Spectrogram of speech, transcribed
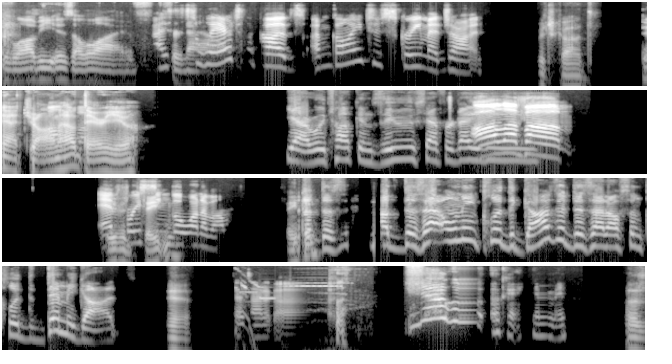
the lobby is alive I for now. swear to the gods, I'm going to scream at John. Which gods? Yeah, John, All how of 'em. dare you? Yeah, are we talking Zeus, Aphrodite? All of them. Every single one of them. Now does now does that only include the gods, or does that also include the demigods? Yeah. That's not a god. no. Okay, never mind. Let's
